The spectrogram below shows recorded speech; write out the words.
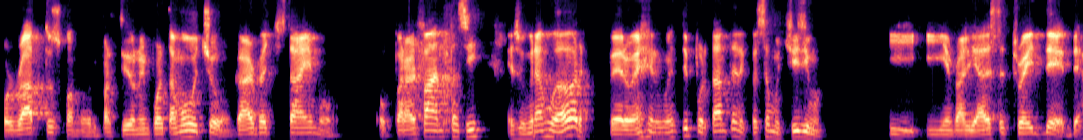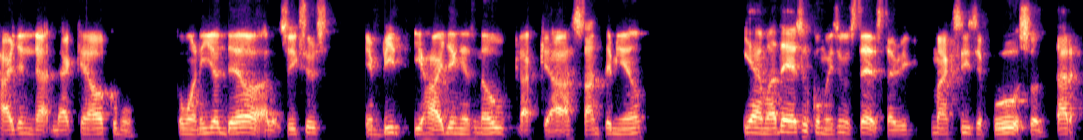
por ratos, cuando el partido no importa mucho, garbage time o, o para el fantasy, es un gran jugador, pero en el momento importante le cuesta muchísimo. Y, y en realidad este trade de, de Harden le, le, ha quedado como, como anillo al dedo a los Sixers. Embiid y Harden es una dupla que da bastante miedo. Y además de eso, como dicen ustedes, Tyreek Maxi se pudo soltar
